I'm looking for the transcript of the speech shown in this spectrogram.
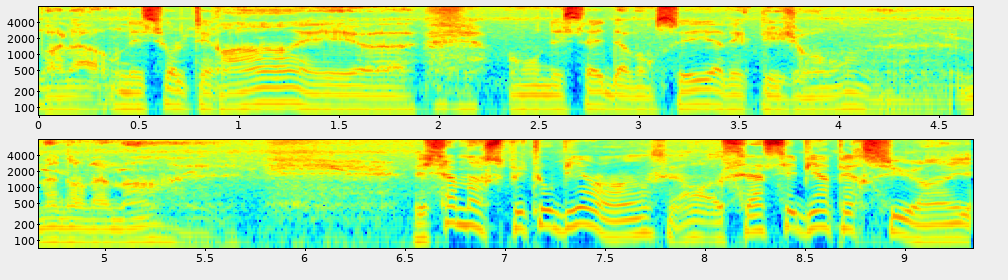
Voilà, on est sur le terrain et on essaye d'avancer avec les gens, main dans la main. Ça marche plutôt bien. Hein. C'est assez bien perçu. Hein. Il,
